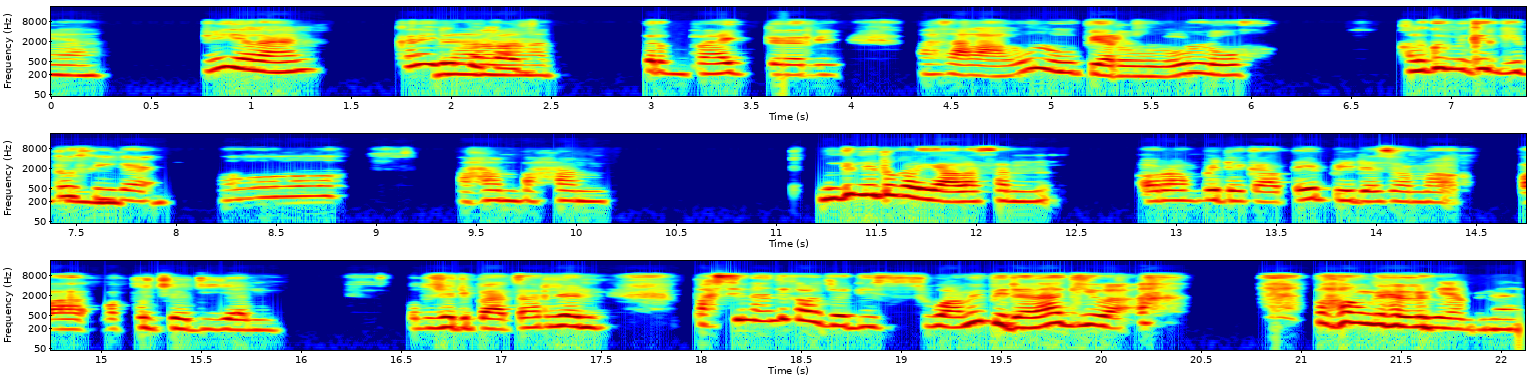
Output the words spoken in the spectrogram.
Iya, iya kan karena dia benar bakal banget. terbaik dari masa lalu lu biar lu luluh. Kalau gue mikir gitu sih Hmm. kayak, oh paham paham. Mungkin itu kali ya alasan orang PDKT beda sama waktu jadian, waktu jadi pacar dan pasti nanti kalau jadi suami beda lagi, Wak. Paham gak lu? Iya benar.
